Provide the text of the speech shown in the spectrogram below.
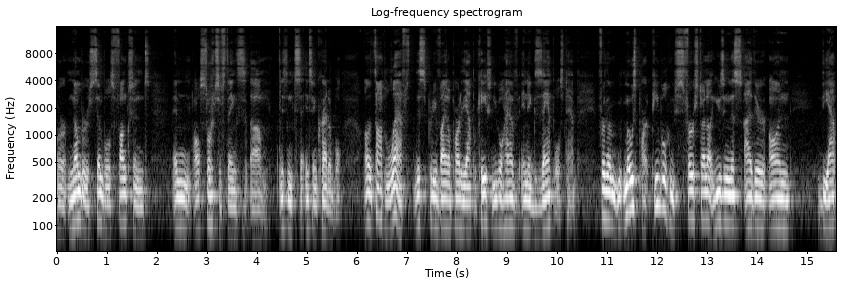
or numbers, symbols, functions, and all sorts of things. Um, it's, it's incredible. On the top left, this is a pretty vital part of the application. You will have an examples tab. For the most part, people who first start out using this either on the app,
